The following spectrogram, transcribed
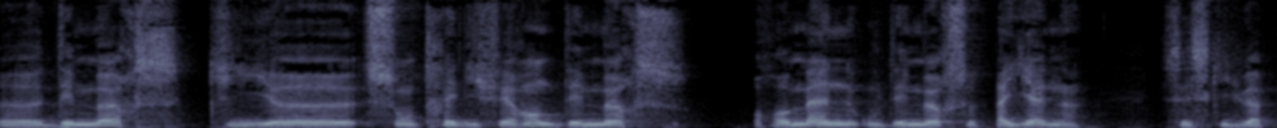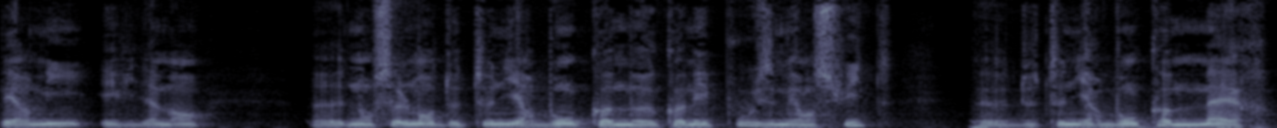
euh, des mœurs qui euh, sont très différentes des mœurs romaines ou des mœurs païennes. C'est ce qui lui a permis, évidemment, euh, non seulement de tenir bon comme, comme épouse, mais ensuite de tenir bon comme mère.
